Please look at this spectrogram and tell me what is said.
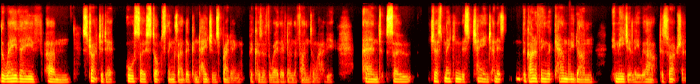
the way they've um, structured it also stops things like the contagion spreading because of the way they've done the funds and what have you. And so just making this change, and it's the kind of thing that can be done immediately without disruption,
